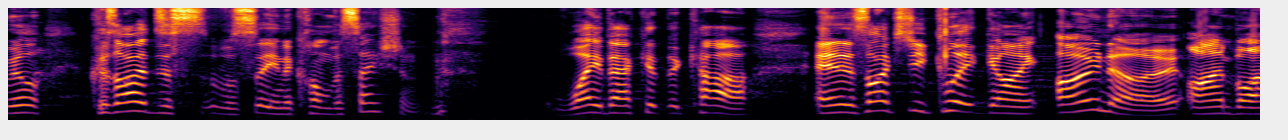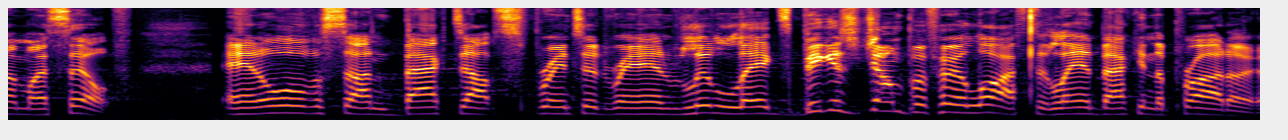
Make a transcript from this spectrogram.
we'll, because I just was in a conversation way back at the car and it's like she clicked going, oh no, I'm by myself and all of a sudden backed up, sprinted, ran, little legs, biggest jump of her life to land back in the Prado,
